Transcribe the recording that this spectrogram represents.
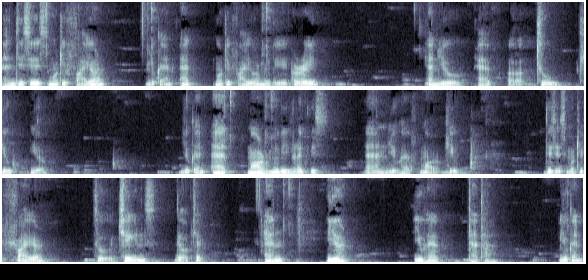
And this is modifier. You can add modifier maybe array. And you have a two cube here. You can add more maybe like this and you have more cube. This is modifier to change the object. And here you have data. You can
